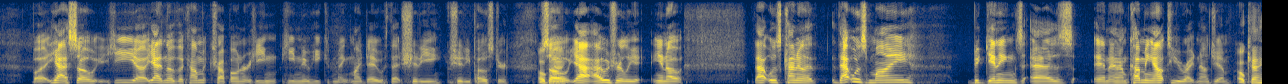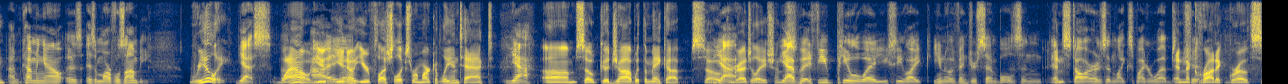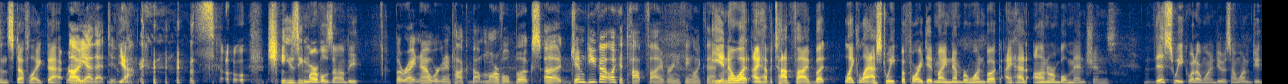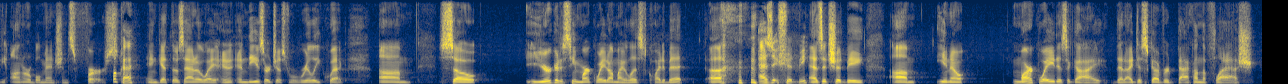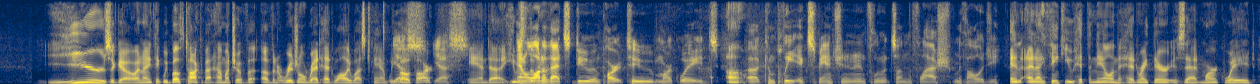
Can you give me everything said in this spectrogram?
But yeah, so he, uh, yeah, no, the comic shop owner, he he knew he could make my day with that shitty shitty poster. So Okay. yeah, I was really, you know, that was kind of that was my beginnings as, and, and I'm coming out to you right now, Jim. Okay, I'm coming out as as a Marvel zombie. really? Yes. Wow, you I, you know uh, your flesh looks remarkably intact. Yeah. Um, so good job with the makeup. So Yeah. congratulations. Yeah, but if you peel away, you see like you know Avenger symbols and, and, And- stars and like spider webs and, and shit. necrotic growths and stuff like that. Oh yeah, that too. yeah. so cheesy Marvel zombie. But right now we're going to talk about Marvel books. Uh, Jim, do you got like a top five or anything like that? You know what? I have a top five, but like last week before I did my number one book, I had honorable mentions. This week, what I want to do is I want to do the honorable mentions first. Okay. And get those out of the way. And, and these are just really quick. Um, so you're going to see Mark Waid on my list quite a bit, As it should be. as it should be. Um, you know, Mark Waid is a guy that I discovered back on The Flash years ago, and I think we both talked about how much of, a, of an original redhead Wally West fan we Yes, both are. yes. And uh, he was And a the- lot of that's due in part to Mark Waid's Oh. uh, complete expansion and influence on the Flash mythology. and and I think you hit the nail on the head right there. Is that Mark Waid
